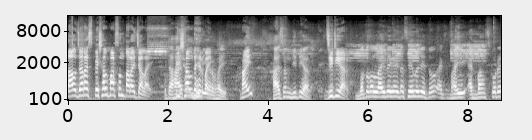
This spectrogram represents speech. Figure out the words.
তাও যারা স্পেশাল পার্সন তারাই চালায়। বিশাল দেহের বাইক ভাই। ভাই? হায়াসং জিটিআর জিটিআর গতবার লাইভে গাড়িটা সেল হয়ে যেত এক ভাই অ্যাডভান্স করে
